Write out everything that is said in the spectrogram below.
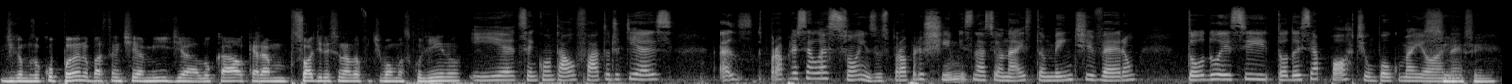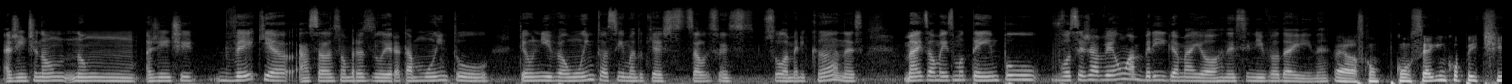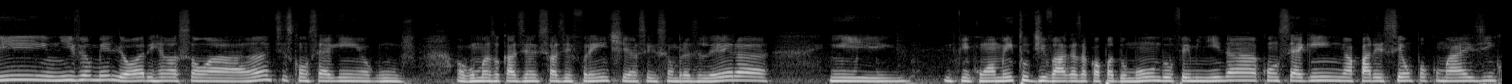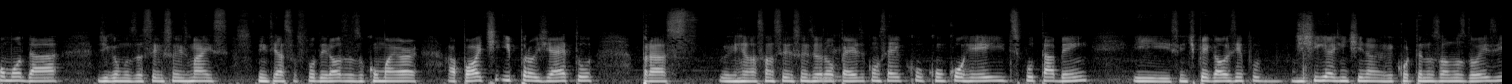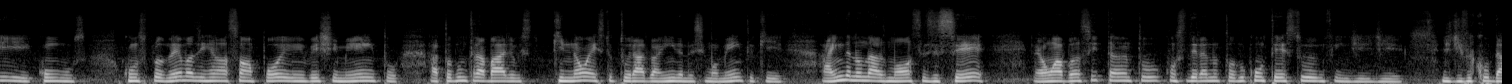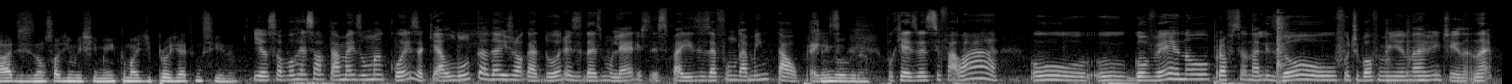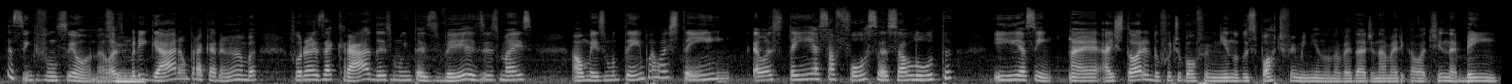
digamos, ocupando bastante a mídia local, que era só direcionada ao futebol masculino. E é, sem contar o fato de que as as próprias seleções, os próprios times nacionais também tiveram todo esse todo esse aporte um pouco maior, sim, né? Sim. A gente não, não a gente vê que a, a seleção brasileira está muito tem um nível muito acima do que as seleções sul-americanas, mas ao mesmo tempo você já vê uma briga maior nesse nível daí, né? É, elas conseguem competir em um nível melhor em relação a antes, conseguem alguns algumas ocasiões fazer frente à seleção brasileira e enfim, com o aumento de vagas da Copa do Mundo feminina conseguem aparecer um pouco mais e incomodar, digamos, as seleções mais entre essas poderosas com maior aporte e projeto para em relação às seleções europeias e consegue concorrer e disputar bem. E se a gente pegar o exemplo de Chile e Argentina recortando só nos dois e com os com os problemas em relação ao apoio, investimento, a todo um trabalho que não é estruturado ainda nesse momento, que ainda não dá as mostras de ser é um avanço e tanto, considerando todo o contexto, enfim, de, de, de, dificuldades, não só de investimento, mas de projeto em si, né? E eu só vou ressaltar mais uma coisa, que a luta das jogadoras e das mulheres desses países é fundamental para isso. Sem dúvida. Porque às vezes se fala, ah, o, o governo profissionalizou o futebol feminino na Argentina. Não é assim que funciona. Elas Sim. brigaram pra caramba, foram execradas muitas vezes, mas ao mesmo tempo elas têm, elas têm essa força, essa luta. E assim, é, a história do futebol feminino, do esporte feminino, na verdade, na América Latina é bem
